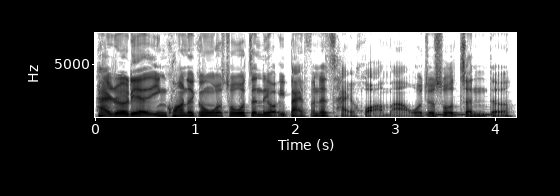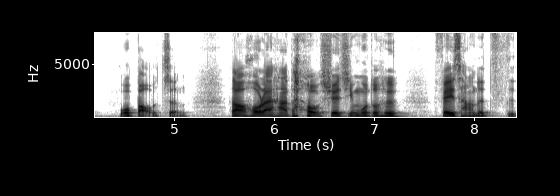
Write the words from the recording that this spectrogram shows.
太热烈盈眶的跟我说：“我真的有一百分的才华吗？”我就说：“真的，我保证。”然后后来他到学期末都是非常的自，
